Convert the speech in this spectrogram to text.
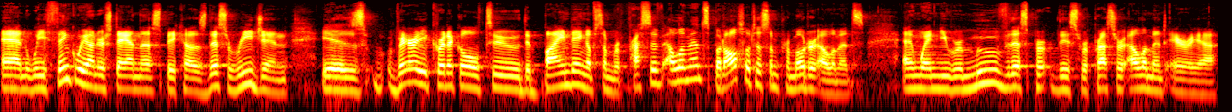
And we think we understand this because this region is very critical to the binding of some repressive elements, but also to some promoter elements. And when you remove this, this repressor element area,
